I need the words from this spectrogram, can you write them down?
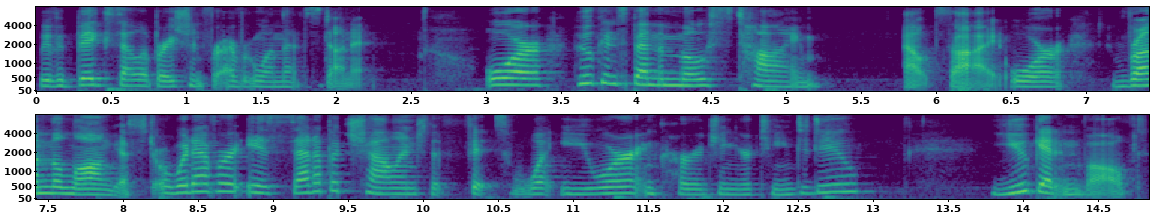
we have a big celebration for everyone that's done it. Or who can spend the most time outside or run the longest or whatever it is. Set up a challenge that fits what you're encouraging your team to do. You get involved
